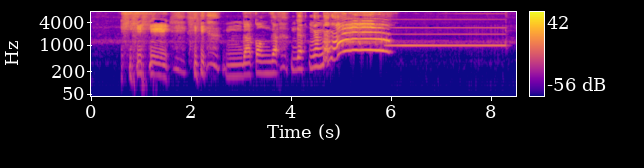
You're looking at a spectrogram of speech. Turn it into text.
enggak kok enggak enggak enggak enggak.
